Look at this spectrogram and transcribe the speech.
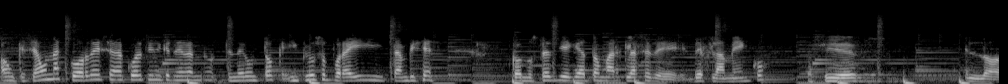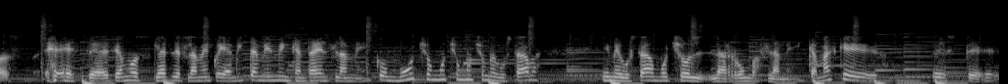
aunque sea un acorde, ese acorde tiene que tener, tener un toque. Incluso por ahí también, cuando usted llegue a tomar clase de, de flamenco. Así es. En los, este, hacíamos clases de flamenco y a mí también me encantaba el flamenco, mucho, mucho, mucho me gustaba. Y me gustaba mucho la rumba flamenca, más que este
